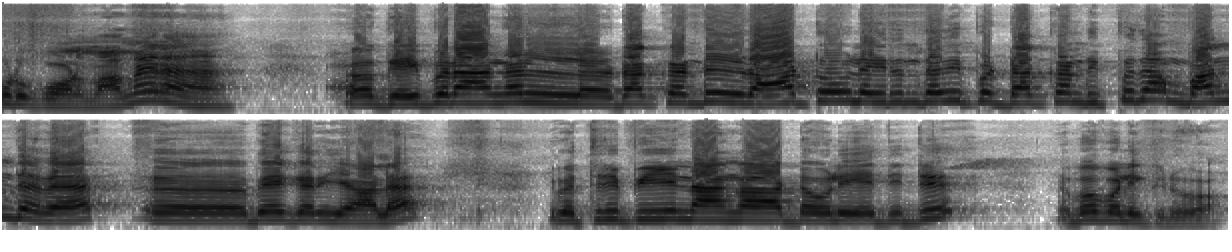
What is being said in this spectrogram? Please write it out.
கொடுக்கணுமா? என்ன? ஓகே இப்போ நாங்கள் டக்கண்டு ஆட்டோவில் இருந்தது இப்போ டக்கண்டு இப்போ தான் வந்தவர் பேக்கரியால் இப்போ திருப்பி நாங்கள் ஆட்டோவில் ஏற்றிட்டு இப்போ வலிக்கிடுவோம்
